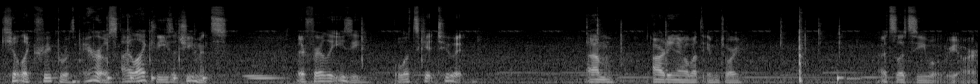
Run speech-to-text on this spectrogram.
Kill a creeper with arrows. I like these achievements. They're fairly easy, but let's get to it. Um, I already know about the inventory. Let's let's see what we are.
